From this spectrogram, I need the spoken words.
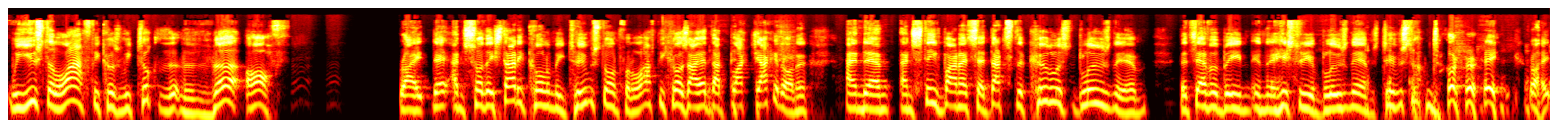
we used to laugh because we took the the, off, right? They, and so they started calling me Tombstone for the laugh because I had that black jacket on it. And um, and Steve Barnett said that's the coolest blues name that's ever been in the history of blues names, Tombstone Dunnery, right?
